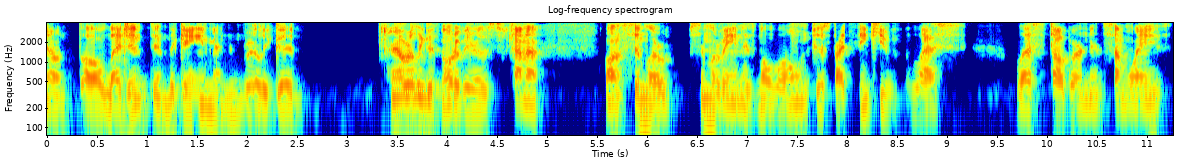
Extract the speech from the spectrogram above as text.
know, a legend in the game and really good, and a really good motivator. It was kind of on a similar similar vein as Malone. Just I think he's less less stubborn in some ways.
